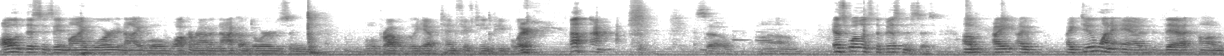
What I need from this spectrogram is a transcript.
all of this is in my ward and I will walk around and knock on doors and we'll probably have 10, 15 people there. So, um, as well as the businesses. Um, I, I, I do want to add that, um,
